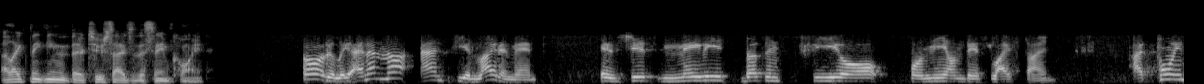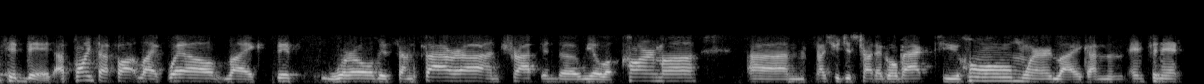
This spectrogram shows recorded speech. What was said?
I like thinking that they're two sides of the same coin. Totally. And I'm not anti enlightenment. It's just maybe it doesn't feel for me on this lifetime. At points it did. At points I thought like, well, like this world is samsara. I'm trapped in the wheel of karma. Um, I should just try to go back to home where like I'm an infinite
